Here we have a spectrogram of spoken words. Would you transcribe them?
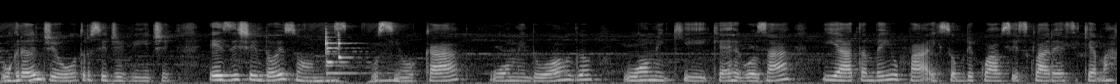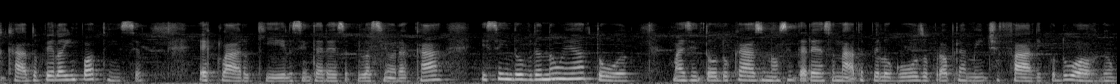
o grande outro se divide. Existem dois homens, o Sr. K, o homem do órgão, o homem que quer gozar, e há também o pai, sobre o qual se esclarece que é marcado pela impotência. É claro que ele se interessa pela senhora K e sem dúvida não é à toa, mas em todo caso não se interessa nada pelo gozo propriamente fálico do órgão.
